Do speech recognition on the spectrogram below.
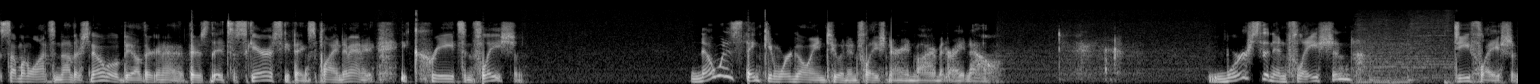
someone wants another snowmobile. They're going to, there's, it's a scarcity thing, supply and demand. It, it creates inflation. No one is thinking we're going to an inflationary environment right now. Worse than inflation, deflation.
